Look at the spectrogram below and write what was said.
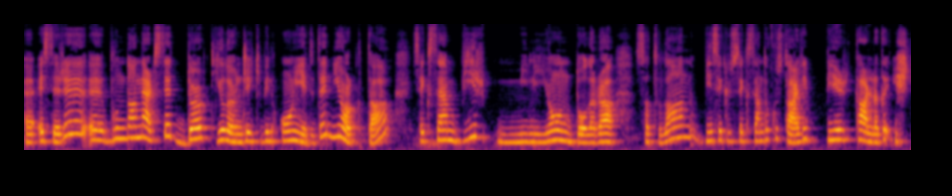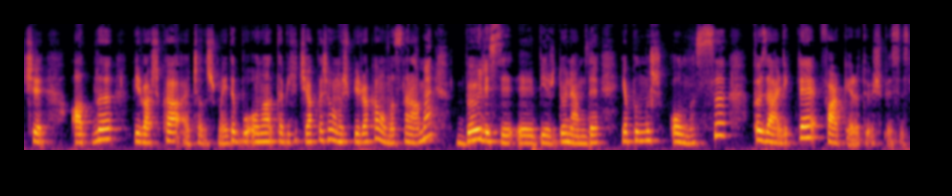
e, eseri e, bundan neredeyse 4 yıl önce 2017'de New York'ta 81 milyon dolara satılan 1889 tarihli bir tarlada işçi adlı bir başka e, çalışmaydı. Bu ona tabii hiç yaklaşamamış bir rakam olmasına rağmen böylesi e, bir dönemde yapılmış olması özellikle fark yaratıyor şüphesiz.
